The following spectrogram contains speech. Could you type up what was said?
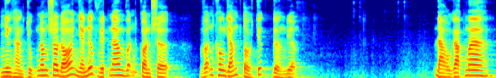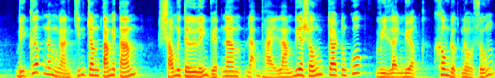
Nhưng hàng chục năm sau đó, nhà nước Việt Nam vẫn còn sợ, vẫn không dám tổ chức tưởng niệm. Đảo Gạc Ma bị cướp năm 1988, 64 lính Việt Nam đã phải làm bia sống cho Trung Quốc vì lệnh miệng không được nổ súng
